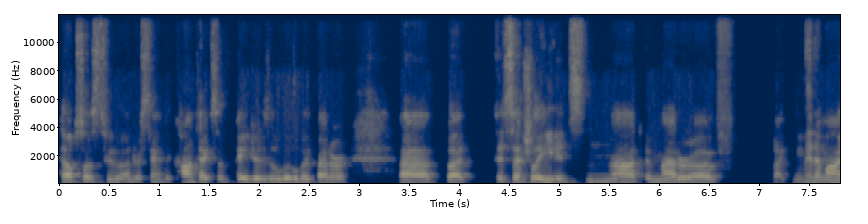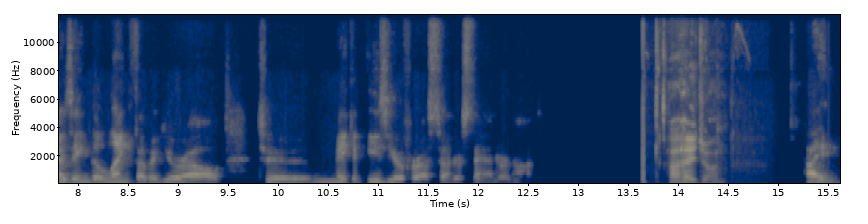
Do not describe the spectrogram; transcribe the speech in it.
helps us to understand the context of pages a little bit better. Uh, but essentially, it's not a matter of like minimizing the length of a URL to make it easier for us to understand or not. Uh, hey, John. Hi.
